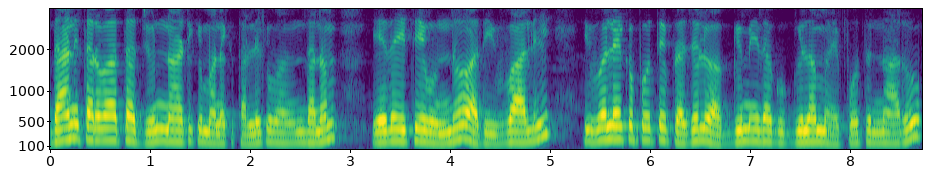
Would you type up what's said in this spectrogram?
దాని తర్వాత జూన్ నాటికి మనకి తల్లికి వందనం. ఏదైతే ఉందో అది ఇవ్వాలి. ఇవ్వలేకపోతే ప్రజలు అగ్గి మీద గుగ్గిలం అయిపోతున్నారు.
